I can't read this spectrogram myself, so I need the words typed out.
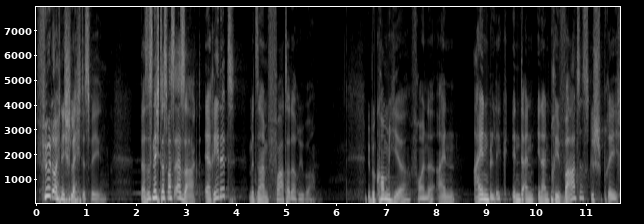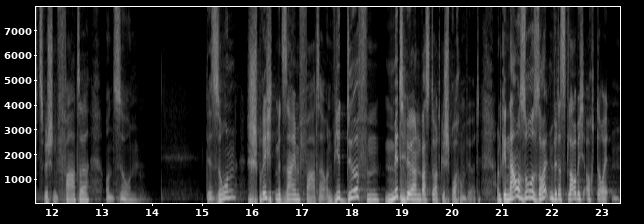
Fühlt euch nicht schlecht deswegen. Das ist nicht das, was er sagt. Er redet mit seinem Vater darüber. Wir bekommen hier, Freunde, einen Einblick in ein, in ein privates Gespräch zwischen Vater und Sohn. Der Sohn spricht mit seinem Vater und wir dürfen mithören, was dort gesprochen wird. Und genau so sollten wir das, glaube ich, auch deuten.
